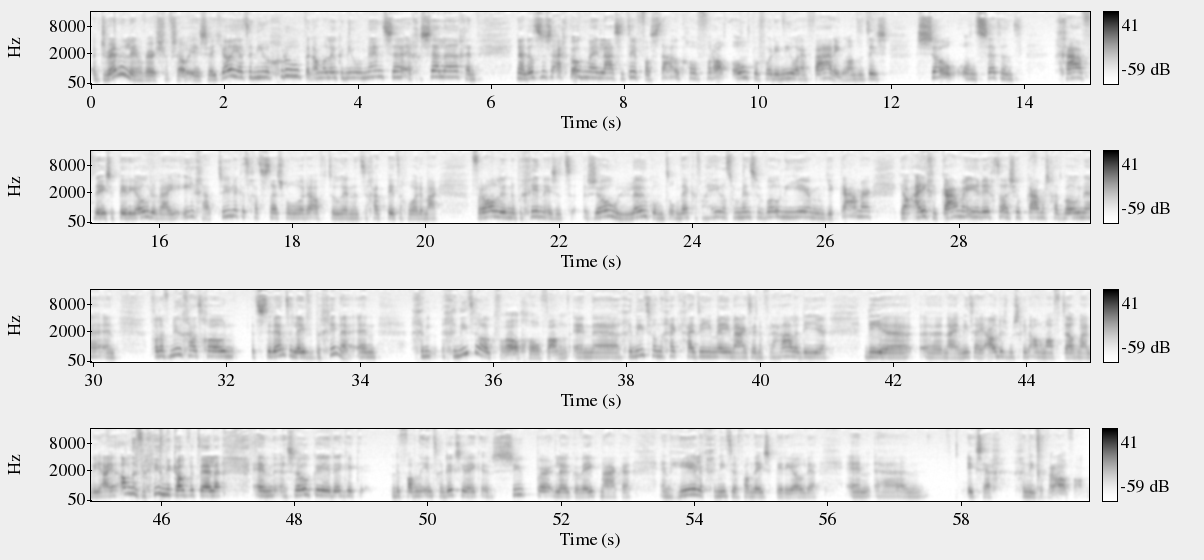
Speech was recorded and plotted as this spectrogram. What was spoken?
adrenaline rush of zo is. Weet je wel, je hebt een nieuwe groep en allemaal leuke nieuwe mensen en gezellig. En nou, dat is dus eigenlijk ook mijn laatste tip. Van sta ook gewoon vooral open voor die nieuwe ervaring. Want het is zo ontzettend gaaf deze periode waar je ingaat. Tuurlijk, het gaat stressvol worden af en toe en het gaat pittig worden. Maar vooral in het begin is het zo leuk om te ontdekken van... hé, hey, wat voor mensen wonen hier? Je kamer, jouw eigen kamer inrichten als je op kamers gaat wonen. En vanaf nu gaat gewoon het studentenleven beginnen. En geniet er ook vooral gewoon van. En uh, geniet van de gekkigheid die je meemaakt en de verhalen die je... Die je uh, nou ja, niet aan je ouders misschien allemaal vertelt, maar die je aan je andere vrienden kan vertellen. En zo kun je denk ik de, van de introductieweek een super leuke week maken. En heerlijk genieten van deze periode. En uh, ik zeg, geniet er vooral van.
